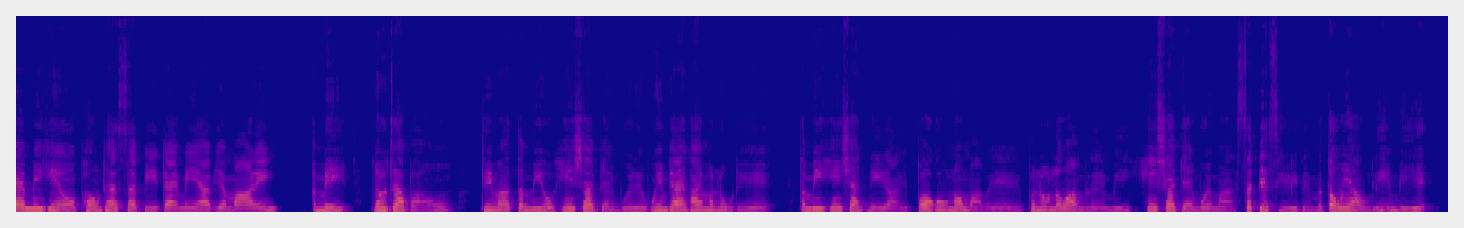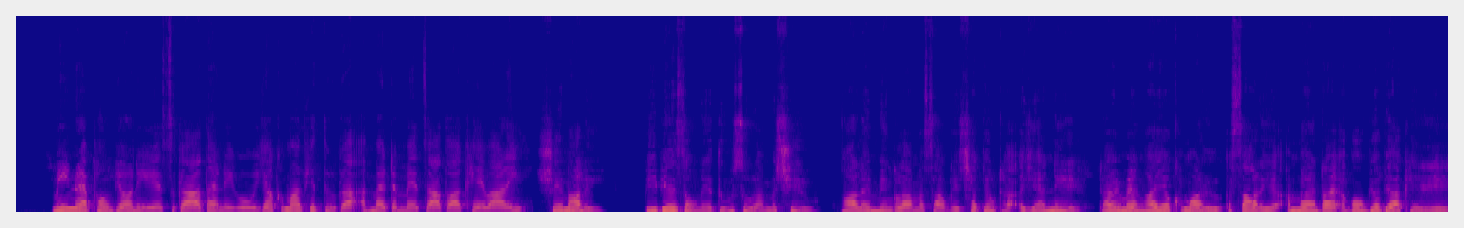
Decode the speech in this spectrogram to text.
ရဲ့မိခင်ကိုဖုံးထက်ဆက်ပြီးတိုင်ပင်ရပြန်ပါတယ်။အမေလောက်ကြပါအောင်။ဒီမှာသမီးကိုဟင်းရှက်ပြိုင်ပွဲတွေဝင်ပြိုင်ခိုင်းမလို့တဲ့။သမီးဟင်းရှက်နှီးတာကြီးပေါ်ကုန်တော့မှာပဲ။ဘယ်လိုလုပ်ရမလဲအမေ။ဟင်းရှက်ပြိုင်ပွဲမှာစက်ပစ္စည်းတွေလည်းမတုံးရဘူးလေအမေရဲ့။မိနွယ်ဖုံပြောနေတဲ့စကားအသံတွေကိုရောက်ခမဖြစ်သူကအမတ်တမဲ့ကြားသွားခဲ့ပါတယ်။ရွှေမလေးပြီးပြည့်စုံတဲ့သူဆိုတာမရှိဘူး ငါလည်းမင်္ဂလာမဆောင်ခင်ချက်ပြုတ်ထားအရန်နေတယ်ဒါပေမဲ့ငါရောက်ခမတွေကိုအစတွေကအမှန်တိုင်းအကုန်ပြောပြခဲ့တယ်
